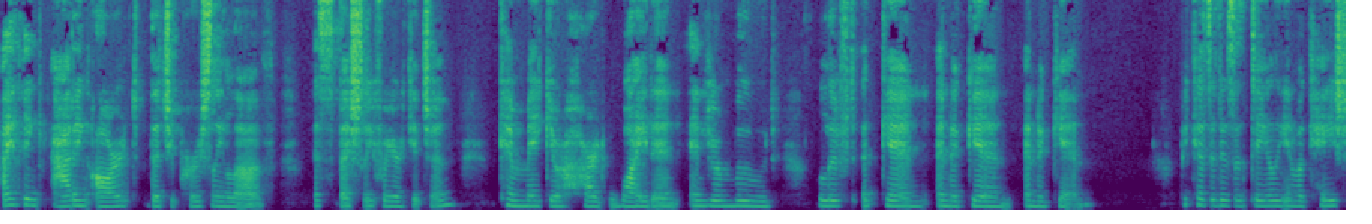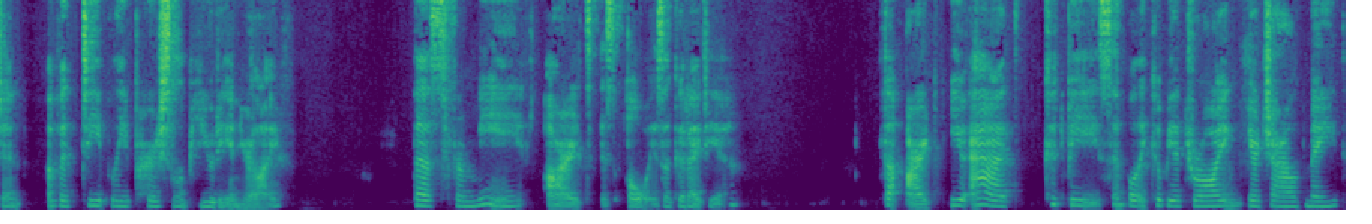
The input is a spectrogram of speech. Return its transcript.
i think adding art that you personally love especially for your kitchen, can make your heart widen and your mood lift again and again and again. Because it is a daily invocation of a deeply personal beauty in your life. Thus, for me, art is always a good idea. The art you add could be simple. It could be a drawing your child made.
